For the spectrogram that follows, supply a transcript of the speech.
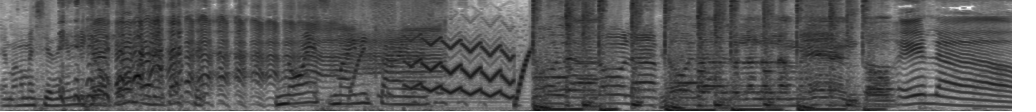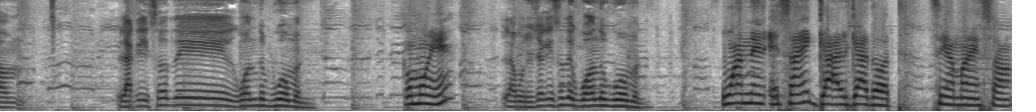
Hermano, me cierren el micrófono. No es Miley Cyrus. Lola, Lola. Lola, lo lamento. Es la. La que hizo de Wonder Woman. ¿Cómo es? La muchacha que hizo de Wonder Woman. One, esa es Gal Gadot. Se llama esa.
